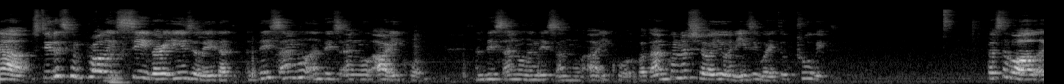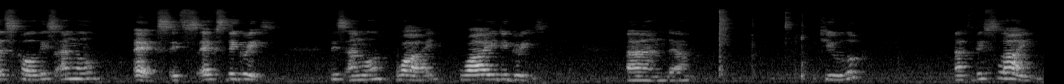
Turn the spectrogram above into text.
Now, students can probably see very easily that this angle and this angle are equal. And this angle and this angle are equal. But I'm going to show you an easy way to prove it. First of all, let's call this angle x. It's x degrees. This angle y, y degrees. And uh, if you look at this line,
